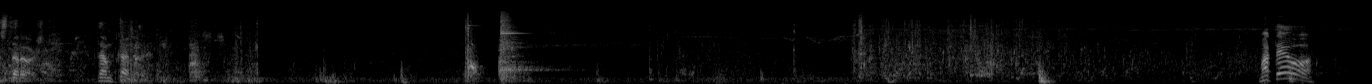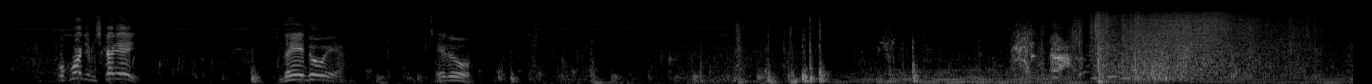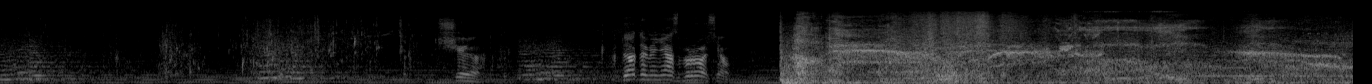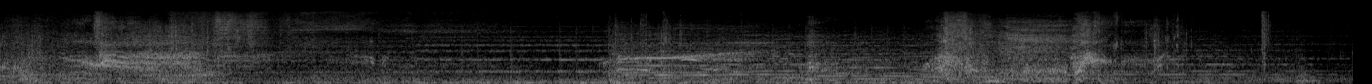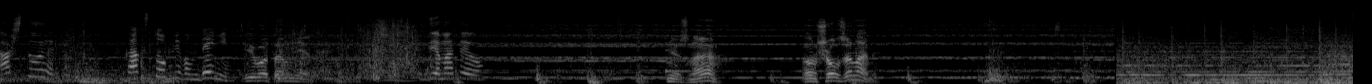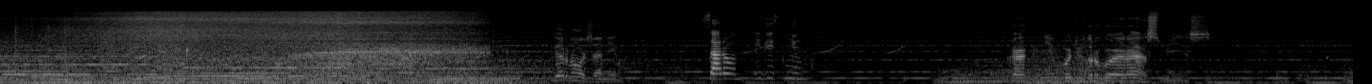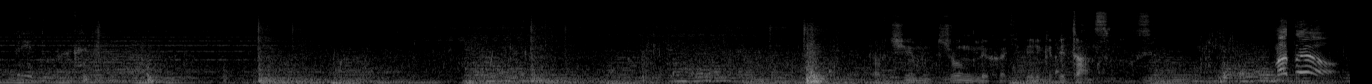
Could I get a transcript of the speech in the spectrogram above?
Осторожней. Там камера. Матео! Уходим скорей! Да иду я. Иду. Черт. Кто-то меня сбросил. А что это? Как с топливом, Дэнни? Его там нет. Где Матео? Не знаю. Он шел за нами. Вернусь за ним. Сарон, иди с ним. Как-нибудь в другой раз, мисс. Торчим в джунглях, а теперь капитан смылся. Матео!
